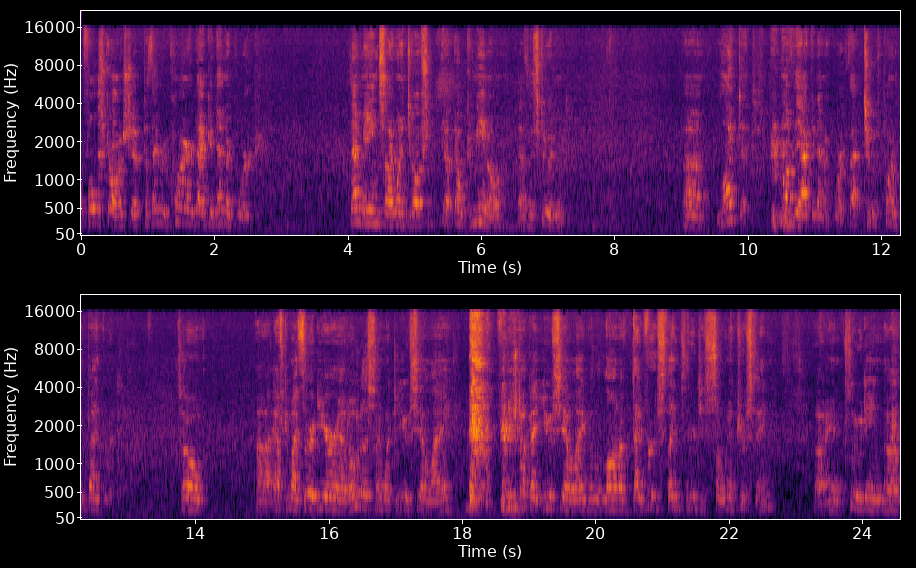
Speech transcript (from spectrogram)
a full scholarship, but they required academic work. That means I went to El, El Camino as a student. Uh, liked it, loved the academic work. That too was part of the banquet. So uh, after my third year at Otis, I went to UCLA. Finished up at UCLA with a lot of diverse things that are just so interesting, uh, including uh,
